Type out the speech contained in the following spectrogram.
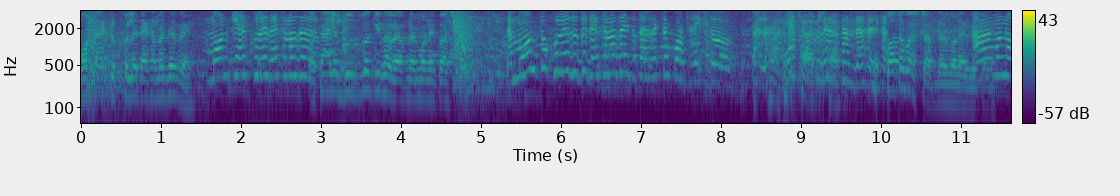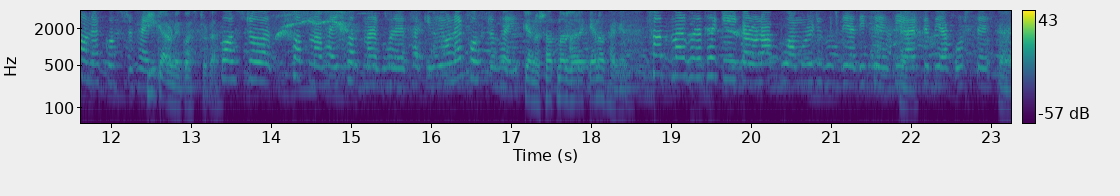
মনটা একটু খুলে দেখানো যাবে? মন কি আর খুলে দেখানো যাবে তাহলে বুঝব কীভাবে আপনার মনে কষ্ট? না মন তো খুলে যদি দেখানো যায় তো তাহলে একটা কথাই তো আচ্ছা আচ্ছা। কত কষ্ট আপনার মনের আমার মনে অনেক কষ্ট ভাই। কি কারণে কষ্টটা? কষ্ট সৎমা ভাই সৎমার ঘরে থাকি ভাই অনেক কষ্ট ভাই। কেন সৎমার ঘরে কেন থাকেন? সৎমার ঘরে থাকি কারণ আব্বু আমার ডিভোর্স দিয়া দিছে দিয়ে হ্যাঁ। আরেকটা বিয়া করছে। হ্যাঁ।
